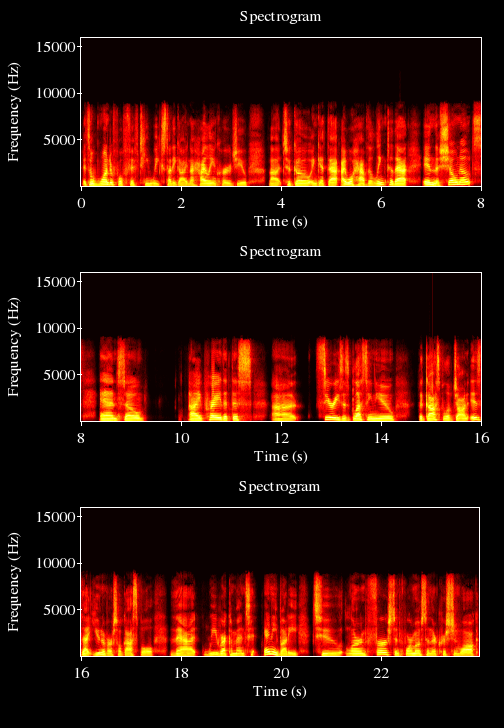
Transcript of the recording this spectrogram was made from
It's a wonderful 15 week study guide, and I highly encourage you uh, to go and get that. I will have the link to that in the show notes. And so I pray that this uh, series is blessing you the Gospel of John is that universal gospel that we recommend to anybody to learn first and foremost in their Christian walk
